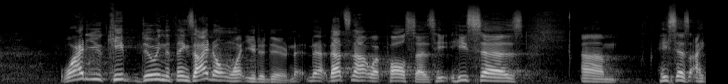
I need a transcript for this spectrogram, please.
why do you keep doing the things I don't want you to do? That's not what Paul says. He, he says, um, he says, I,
